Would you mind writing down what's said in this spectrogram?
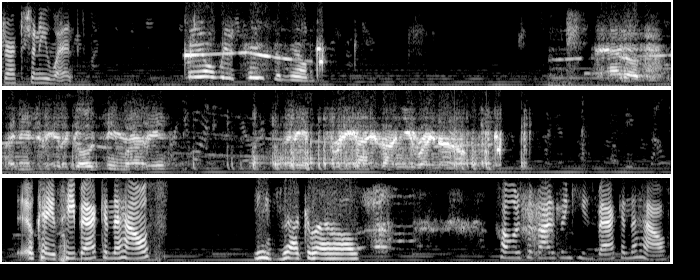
direction he went. They always chasing him. Head up. I need you to get a go team ready. I need three guys on you right now. Okay, is he back in the house? He's back in the house. Caller's advising he's back in the house.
